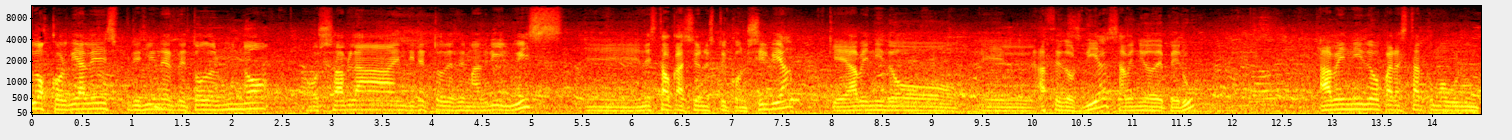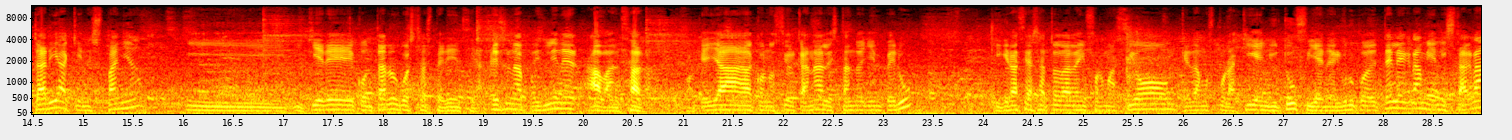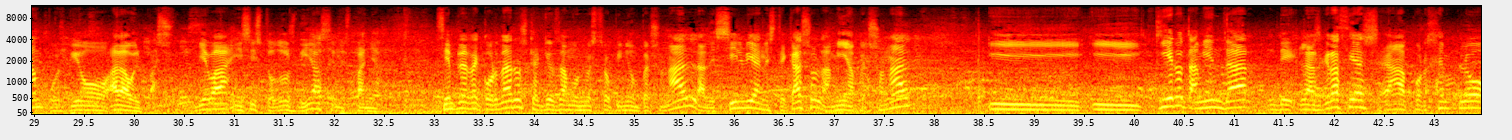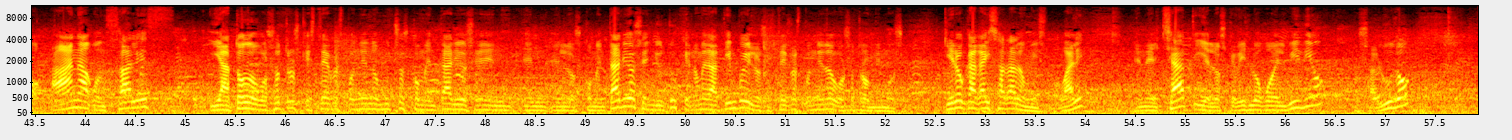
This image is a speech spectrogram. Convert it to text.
Los cordiales, Prisliners de todo el mundo. Os habla en directo desde Madrid Luis. Eh, en esta ocasión estoy con Silvia, que ha venido hace dos días, ha venido de Perú. Ha venido para estar como voluntaria aquí en España y, quiere contaros vuestra experiencia. Es una Prisliner avanzada, porque ella conoció el canal estando allí en Perú y gracias a toda la información que damos por aquí en YouTube y en el grupo de Telegram y en Instagram, pues dio, ha dado el paso. Lleva, insisto, dos días en España. Siempre recordaros que aquí os damos nuestra opinión personal, la de Silvia en este caso, la mía personal. Y, quiero también dar las gracias a, por ejemplo, a Ana González y a todos vosotros que estéis respondiendo muchos comentarios en, los comentarios en YouTube que no me da tiempo y los estáis respondiendo vosotros mismos. Quiero que hagáis ahora lo mismo, ¿vale? En el chat y en los que veis luego el vídeo, os saludo.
